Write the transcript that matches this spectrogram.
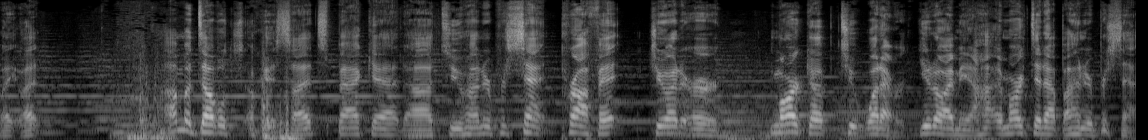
Wait, what? I'm a double. Okay, so it's back at 200% uh, profit. 200 or markup to whatever. You know what I mean. I marked it up 100%.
